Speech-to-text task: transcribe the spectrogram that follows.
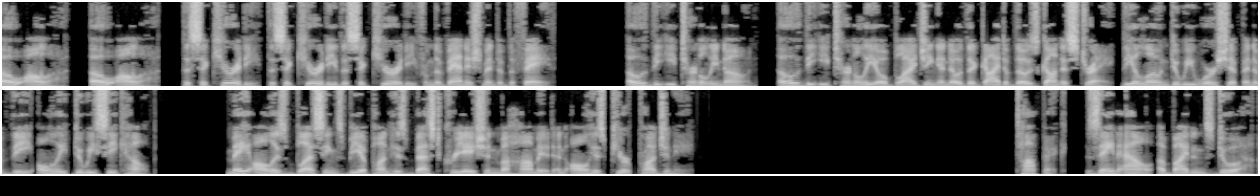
O Allah! O Allah! The security, the security the security from the vanishment of the faith. O the eternally known! O the eternally obliging and O the guide of those gone astray, Thee alone do we worship and of Thee only do we seek help. May Allah's blessings be upon His best creation Muhammad and all His pure progeny. Zayn al-Abidin's dua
